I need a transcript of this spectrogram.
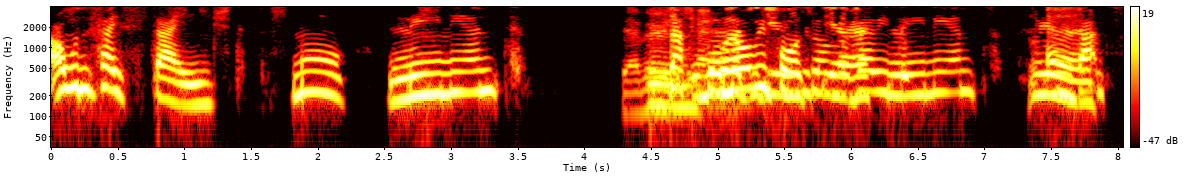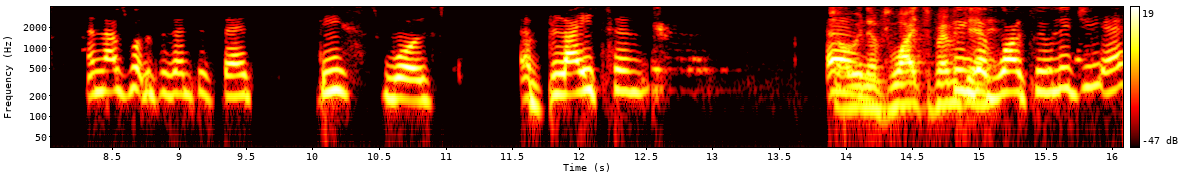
I wouldn't say staged, more lenient. Yeah, very That's The the lenient. word law you enforcement use, were very lenient, Yeah. and that's and that's what the presenter said. This was a blatant showing um, of white supremacy. thing of white privilege, yeah,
